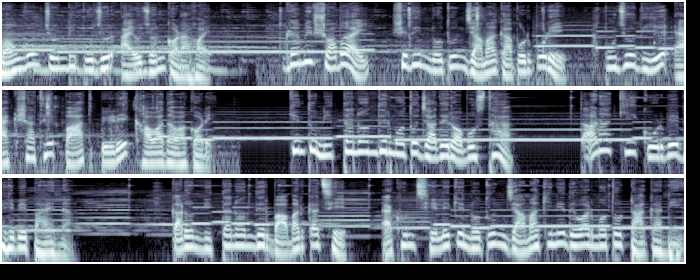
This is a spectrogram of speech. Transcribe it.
মঙ্গলচণ্ডী পুজোর আয়োজন করা হয়। গ্রামের সবাই সেদিন নতুন জামা কাপড় পরে পুজো দিয়ে একসাথে পাত পেড়ে খাওয়া দাওয়া করে। কিন্তু নিত্যানন্দের মতো যাদের অবস্থা, তারা কি করবে ভেবে পায় না। কারণ নিত্যানন্দের বাবার কাছে এখন ছেলেকে নতুন জামা কিনে দেওয়ার মতো টাকা নেই।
